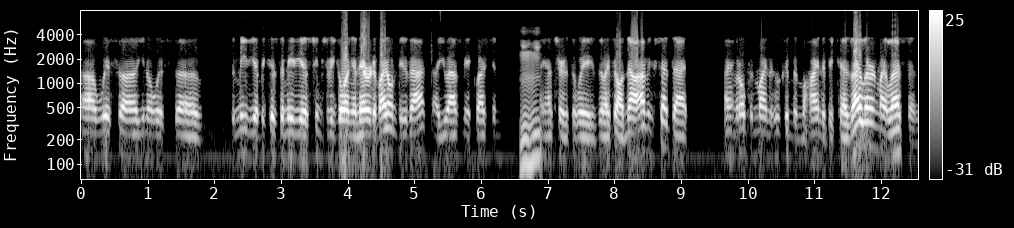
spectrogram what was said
uh, with uh, you know with uh, the media because the media seems to be going a narrative. I don't do that. Uh, you asked me a question, Mhm. I answered it the way that I felt. Now, having said that, I have an open mind who could be behind it because I learned my lesson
